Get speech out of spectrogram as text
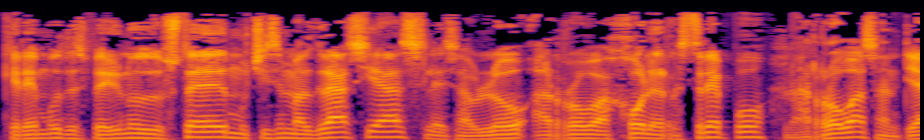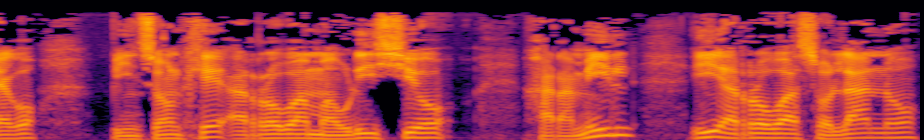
Queremos despedirnos de ustedes. Muchísimas gracias. Les habló arroba Joler Restrepo, arroba Santiago Pinzón G, arroba Mauricio Jaramil y arroba Solano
